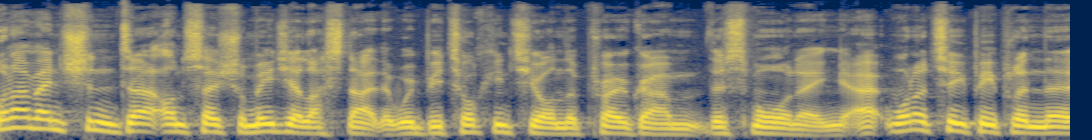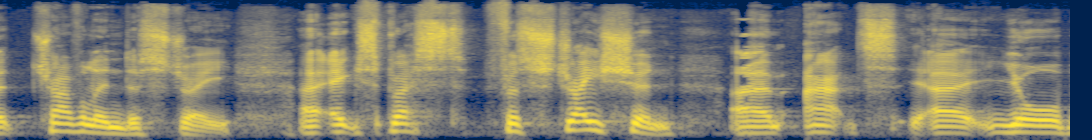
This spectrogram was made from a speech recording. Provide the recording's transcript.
When I mentioned uh, on social media last night that we'd be talking to you on the programme this morning, uh, one or two people in the travel industry uh, expressed frustration um, at uh, your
